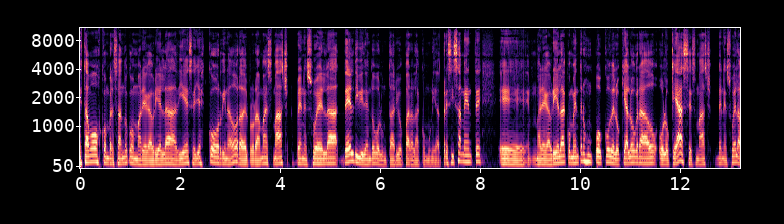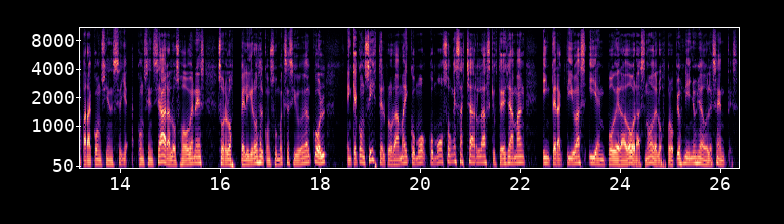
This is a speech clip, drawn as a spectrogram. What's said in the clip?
Estamos conversando con María Gabriela Díez, ella es coordinadora del programa Smash Venezuela del Dividendo Voluntario para la Comunidad. Precisamente, eh, María Gabriela, coméntanos un poco de lo que ha logrado o lo que hace Smash Venezuela para concienciar a los jóvenes sobre los peligros del consumo excesivo de alcohol. ¿En qué consiste el programa y cómo, cómo son esas charlas que ustedes llaman interactivas y empoderadoras ¿no? de los propios niños y adolescentes?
